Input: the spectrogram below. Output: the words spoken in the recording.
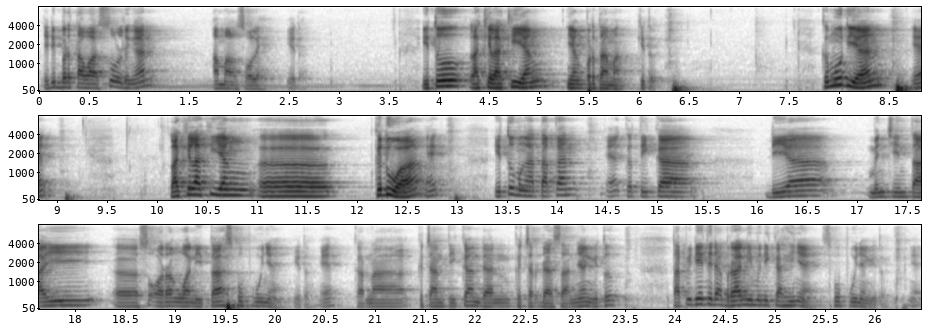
Jadi bertawasul dengan amal soleh gitu. Itu laki-laki yang yang pertama gitu. Kemudian ya laki-laki yang eh, kedua ya, itu mengatakan ya, ketika dia mencintai uh, seorang wanita sepupunya gitu ya karena kecantikan dan kecerdasannya gitu tapi dia tidak berani menikahinya sepupunya gitu. Ya.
